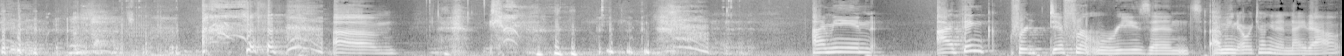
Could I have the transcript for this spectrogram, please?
um, I mean, I think for different reasons. I mean, are we talking a night out?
